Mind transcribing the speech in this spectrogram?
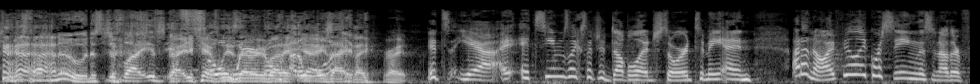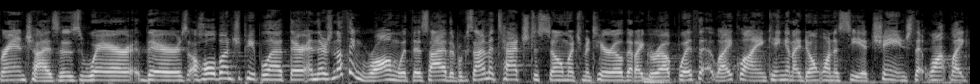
give me something new and it's just like it's, Right, you can't so please weird everybody. matter yeah, what. exactly. Right. It's yeah, it, it seems like such a double-edged sword to me and I don't know, I feel like we're seeing this in other franchises where there's a whole bunch of people out there and there's nothing wrong with this either because I'm attached to so much material that I grew up with like Lion King and I don't want to see it change that want like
